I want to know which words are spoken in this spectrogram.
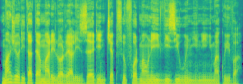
Majoritatea marilor realizări încep sub forma unei viziuni în inima cuiva.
